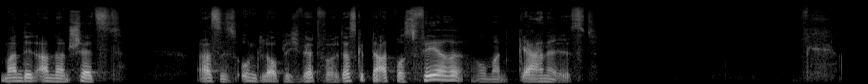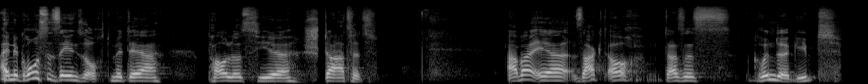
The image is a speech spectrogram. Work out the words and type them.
man den anderen schätzt, das ist unglaublich wertvoll. Das gibt eine Atmosphäre, wo man gerne ist. Eine große Sehnsucht, mit der Paulus hier startet. Aber er sagt auch, dass es Gründe gibt.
